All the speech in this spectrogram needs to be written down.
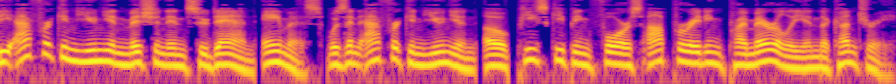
The African Union Mission in Sudan was an African Union peacekeeping force operating primarily in the country's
